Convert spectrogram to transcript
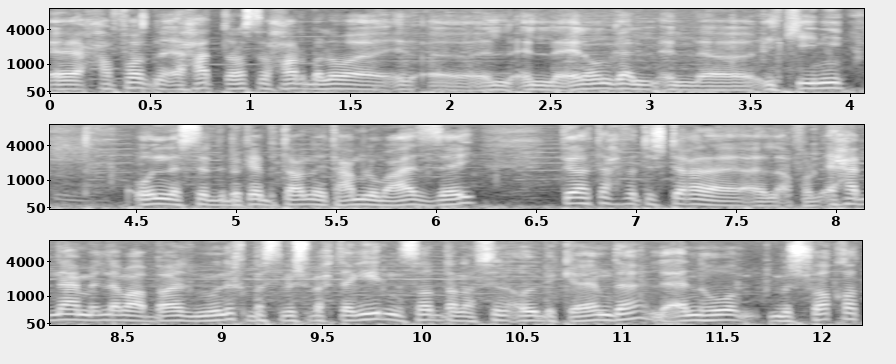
حفظنا حتى راس الحربة اللي هو آه، ال- ال- الونجا ال- ال- الكيني. قلنا السرد باكات بتاعنا يتعاملوا معاه إزاي. تقدر تحفظ تشتغل على الأفراد. إحنا بنعمل ده مع بايرن ميونخ بس مش محتاجين نصدع نفسنا قوي بالكلام ده لأن هو مش فقط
